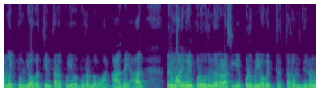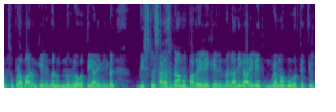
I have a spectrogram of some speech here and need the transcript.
அமைப்பும் யோகத்தையும் தரக்கூடிய ஒரு புதன் பகவான். ஆகையால் பெருமாளை வழிபடுவது மிதன ராசிக்கு எப்பொழுதுமே யோகத்தை தரும். தினமும் சுப்பிரபாதம் கேளுங்கள். இன்னும் யோகத்தை அடைவீர்கள். விஷ்ணு சகசநாமம் பகலிலே கேளுங்கள். அதிகாலையிலே பிரம்ம முகூர்த்தத்தில்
